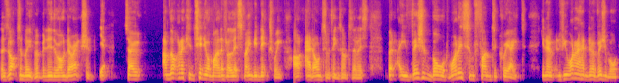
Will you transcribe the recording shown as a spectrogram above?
There's lots of movement, but in the wrong direction. Yep. So I'm not going to continue on my little list. Maybe next week I'll add on some things onto the list. But a vision board, one is some fun to create. You know, and if you want to know how to do a vision board,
